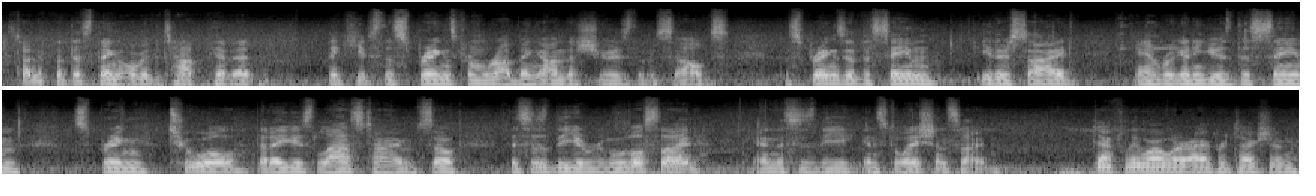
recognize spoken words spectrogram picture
It's time to put this thing over the top pivot. It keeps the springs from rubbing on the shoes themselves. The springs are the same either side, and we're going to use the same spring tool that I used last time. So This is the removal side, and this is the installation side. Definitely want to wear eye protection.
